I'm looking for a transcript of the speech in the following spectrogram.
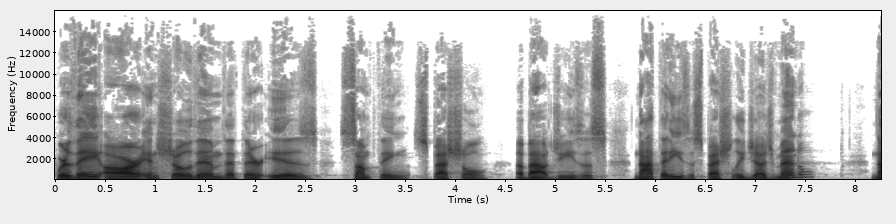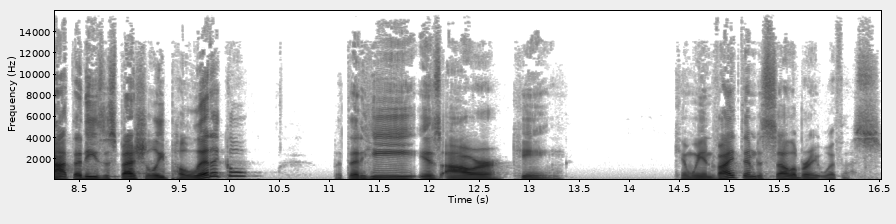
where they are and show them that there is something special about Jesus? Not that he's especially judgmental, not that he's especially political, but that he is our king. Can we invite them to celebrate with us?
